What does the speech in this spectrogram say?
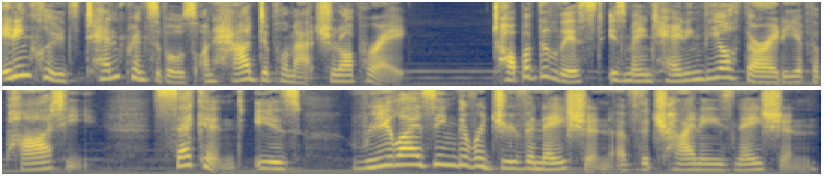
It includes 10 principles on how diplomats should operate. Top of the list is maintaining the authority of the party. Second is realizing the rejuvenation of the Chinese nation.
